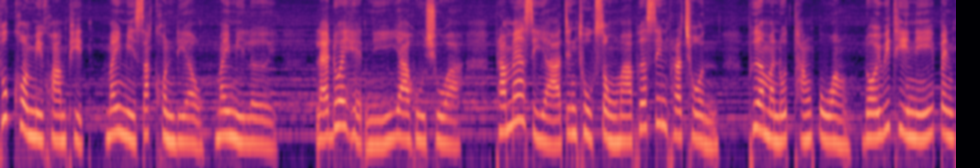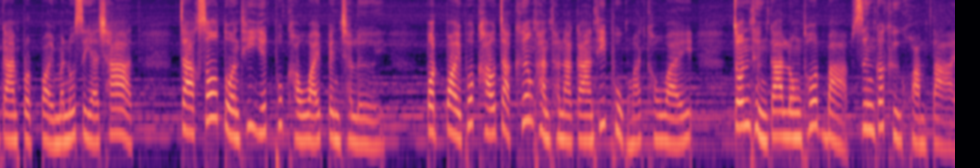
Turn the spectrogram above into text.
ทุกคนมีความผิดไม่มีสักคนเดียวไม่มีเลย และด้วยเหตุนี้ยาฮูชัว พระแม่สิยาจึงถูกส่งมาเพื่อสิ้นพระชน เพื่อมนุษย์ทั้งปวง โดยวิธีนี้เป็นการปลดปล่อยมนุษยชาติ จากโซ่ตรวนที่ยึดพวกเขาไว้เป็นเฉลย ปลดปล่อยพวกเขาจากเครื่องพันธนาการที่ผูกมัดเขาไว้ จนถึงการลงโทษบาปซึ่งก็คือความตาย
